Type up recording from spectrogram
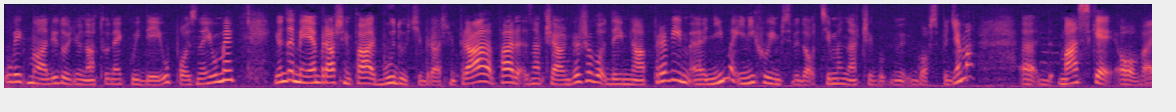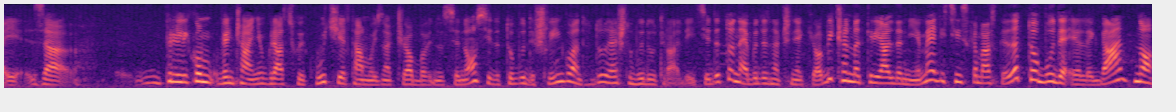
uvek mladi dođu na tu neku ideju, poznaju me i onda me jedan bračni par, budući bračni par, par znači angažovo da im napravim e, njima i njihovim svedocima, znači gospođama, e, maske ovaj, za prilikom venčanja u gradskoj kući, jer tamo je znači obavezno se nosi, da to bude šlingovan, da to nešto bude u tradiciji, da to ne bude znači neki običan materijal, da nije medicinska maska, da to bude elegantno,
